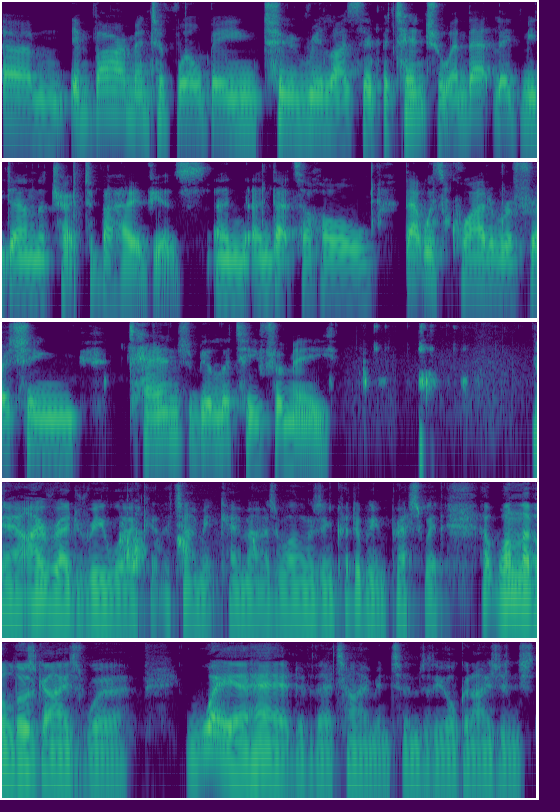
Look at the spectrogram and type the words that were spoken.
um, environment of well-being to realize their potential? And that led me down the track to behaviors and and that's a whole that was quite a refreshing tangibility for me yeah, I read Rework at the time it came out as well and was incredibly impressed with. At one level, those guys were way ahead of their time in terms of the organizations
